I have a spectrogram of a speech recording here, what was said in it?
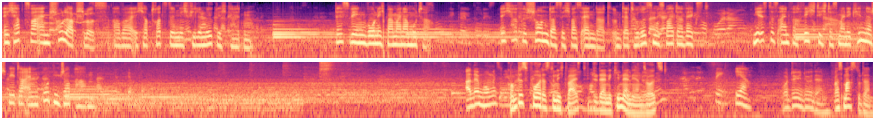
Ich habe zwar einen Schulabschluss, aber ich habe trotzdem nicht viele Möglichkeiten. Deswegen wohne ich bei meiner Mutter. Ich hoffe schon, dass sich was ändert und der Tourismus weiter wächst. Mir ist es einfach wichtig, dass meine Kinder später einen guten Job haben. Kommt es vor, dass du nicht weißt, wie du deine Kinder ernähren sollst? Ja? Was machst du dann?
